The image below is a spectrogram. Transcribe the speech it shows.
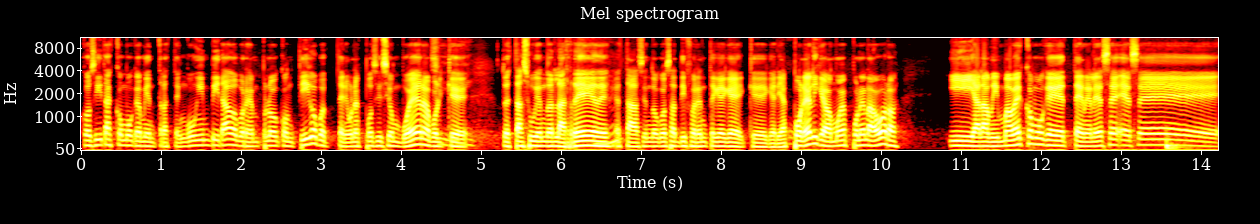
cositas como que mientras tengo un invitado, por ejemplo, contigo, pues tener una exposición buena porque Sí. Tú estás subiendo en las redes, estás haciendo cosas diferentes que, que- que querías poner y que vamos a exponer ahora. Y a la misma vez como que tener ese, ese,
